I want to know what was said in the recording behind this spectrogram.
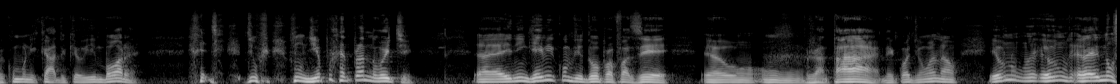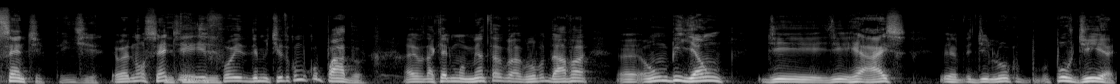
é, comunicado que eu ia embora de um, um dia para a noite. É, e ninguém me convidou para fazer é, um, um, jantar, nem coisa nenhuma, não. Eu, não, eu, eu era inocente. Entendi. Eu era inocente Entendi. e fui demitido como culpado. Aí, naquele momento, a Globo dava uh, um bilhão de, de reais de lucro por dia,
